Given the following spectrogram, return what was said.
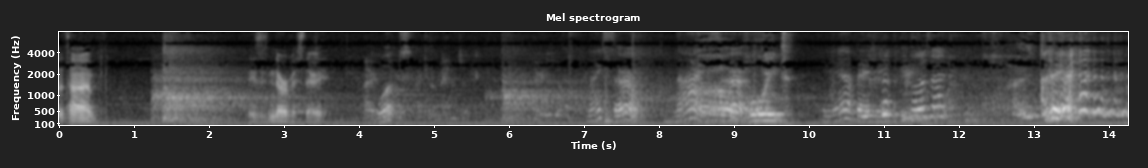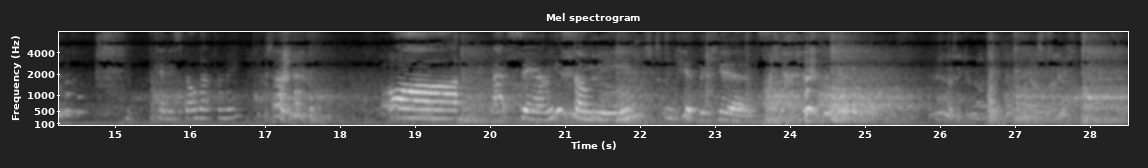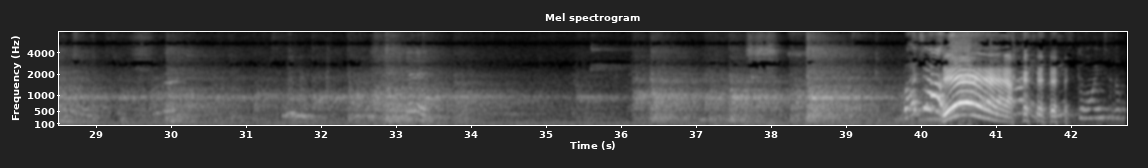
the time. He's nervous there. Whoops. I can manage it. There you go. Nice serve. Nice Oh, serve. point. Yeah, baby. What was that? Can you spell that for me? Aw, that's Sam. He's so mean. We hit the kids. Taking out necessary. Get it. Watch out! Yeah! He's going to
